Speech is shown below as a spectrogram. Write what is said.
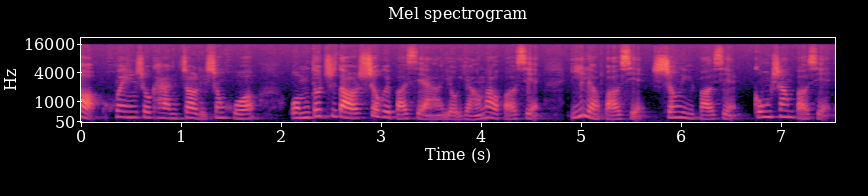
好，欢迎收看《赵理生活》。我们都知道，社会保险啊有养老保险、医疗保险、生育保险、工伤保险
